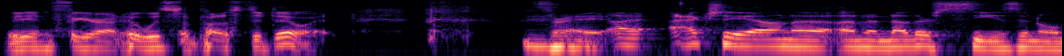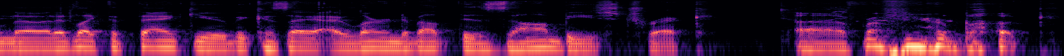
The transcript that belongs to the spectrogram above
we didn't figure out who was supposed to do it. That's right. I actually on a on another seasonal note, I'd like to thank you because I, I learned about the zombies trick uh, from your book,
